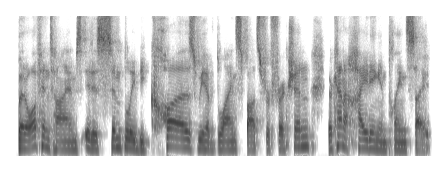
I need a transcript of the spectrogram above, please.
But oftentimes it is simply because we have blind spots for friction, they're kind of hiding in plain sight.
